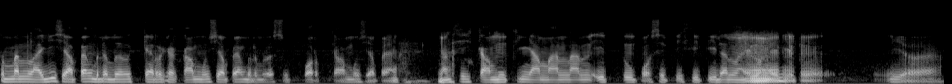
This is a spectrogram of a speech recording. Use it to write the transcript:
teman lagi siapa yang benar-benar care ke kamu siapa yang benar-benar support kamu siapa yang ngasih kamu kenyamanan itu positivity dan lain-lain gitu. Ya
